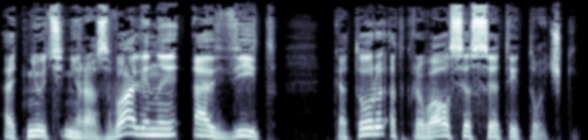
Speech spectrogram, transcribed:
отнюдь не развалины, а вид, который открывался с этой точки.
